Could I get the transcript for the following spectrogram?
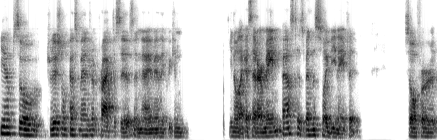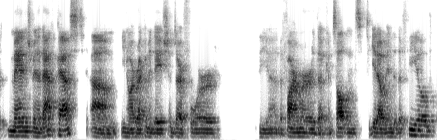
Yeah, so traditional pest management practices, and I, mean, I think we can, you know, like I said, our main pest has been the soybean aphid. So for management of that pest, um, you know, our recommendations are for the uh, the farmer, the consultants to get out into the field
